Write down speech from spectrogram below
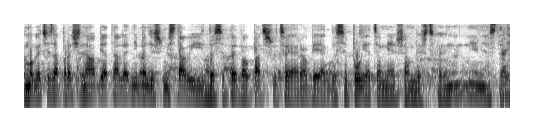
Mogę cię zaprosić na obiad, ale nie będziesz mi stał i dosypywał, patrzył co ja robię, jak dosypuję, co mieszam, wiesz co chodzi. No nie, niestety.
